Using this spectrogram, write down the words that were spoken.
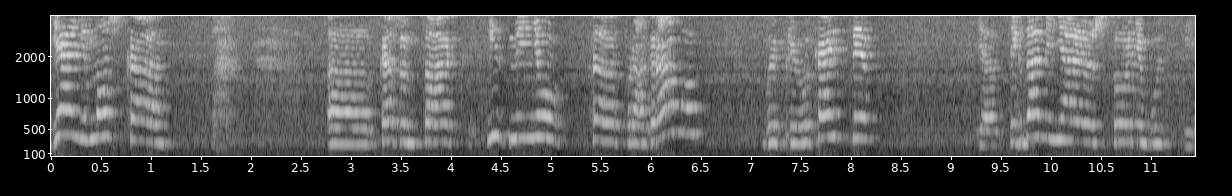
Я немножко, э, скажем так, изменю э, программу. Вы привыкайте. Я всегда меняю что-нибудь и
